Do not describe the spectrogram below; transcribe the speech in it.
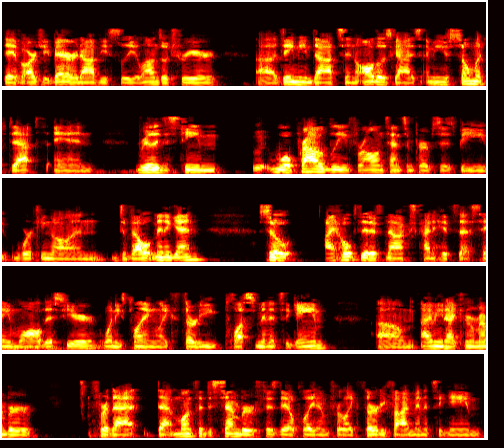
They have RJ Barrett, obviously, Alonzo Trier, uh, Damyean Dotson, all those guys. I mean, there's so much depth and really this team will probably, for all intents and purposes, be working on development again. So I hope that if Knox kind of hits that same wall this year when he's playing like 30 plus minutes a game, um, I mean, I can remember for that, that month of December, Fizdale played him for like 35 minutes a game.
